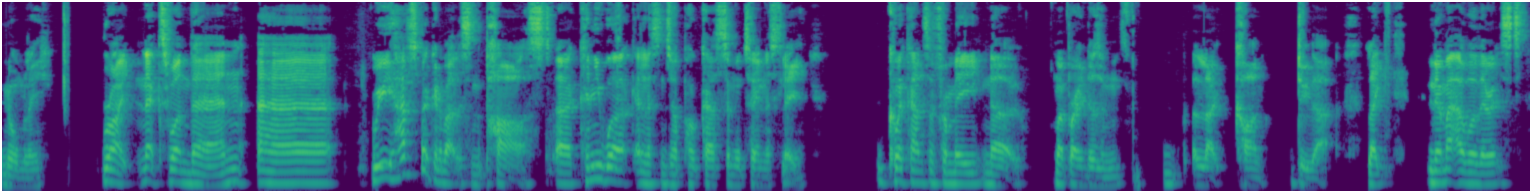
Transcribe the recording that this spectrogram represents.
normally. Right, next one then. Uh, we have spoken about this in the past. Uh, can you work and listen to a podcast simultaneously? Quick answer from me: No. My brain doesn't like can't do that. Like no matter whether it's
